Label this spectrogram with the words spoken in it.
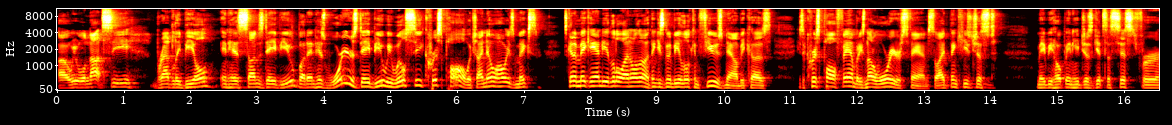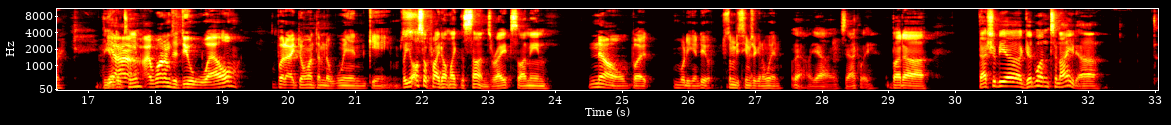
Uh, we will not see Bradley Beal in his Suns debut, but in his Warriors debut, we will see Chris Paul, which I know always makes it's going to make Andy a little. I don't know. I think he's going to be a little confused now because he's a Chris Paul fan, but he's not a Warriors fan. So I think he's just maybe hoping he just gets assists for the Yeah, other team. I, I want him to do well, but I don't want them to win games. But you also probably don't like the Suns, right? So I mean, no, but what are you gonna do? Some of these teams are gonna win. well, yeah, exactly. But uh that should be a good one tonight. Uh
